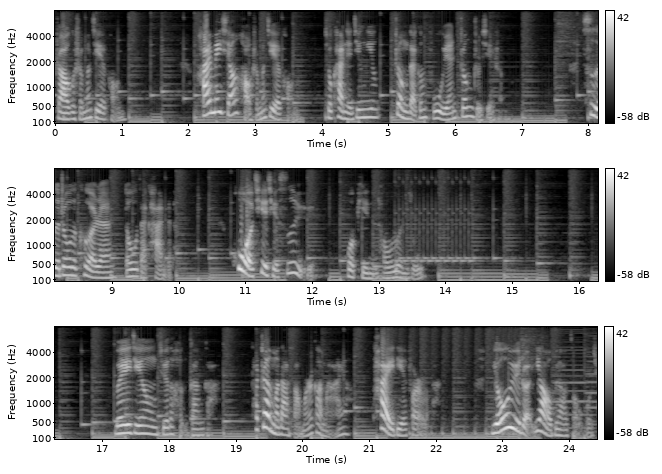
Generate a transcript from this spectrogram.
找个什么借口呢？还没想好什么借口呢，就看见精英正在跟服务员争执些什么，四周的客人都在看着他，或窃窃私语，或品头论足。维京觉得很尴尬，他这么大嗓门干嘛呀？太跌份了吧？犹豫着要不要走过去，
